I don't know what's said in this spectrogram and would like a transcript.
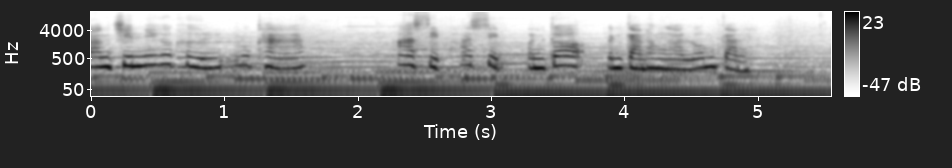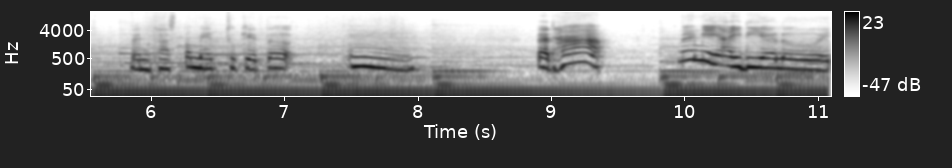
บางชิ้นนี่ก็คือลูกค้า 50 50 มันก็เป็นการทำงานร่วมกัน เป็น custom made together อืมแต่ถ้าไม่มีไอเดียเลย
